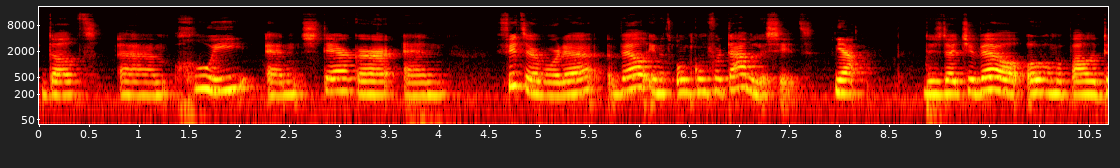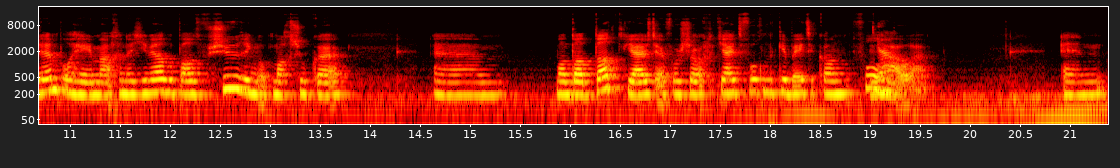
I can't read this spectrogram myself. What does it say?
dat ehm, groei en sterker en fitter worden wel in het oncomfortabele zit. Ja, Dus dat je wel over een bepaalde drempel heen mag en dat je wel een bepaalde verzuring op mag zoeken. Ehm, want dat dat juist ervoor zorgt dat jij het de volgende keer beter kan volhouden. En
